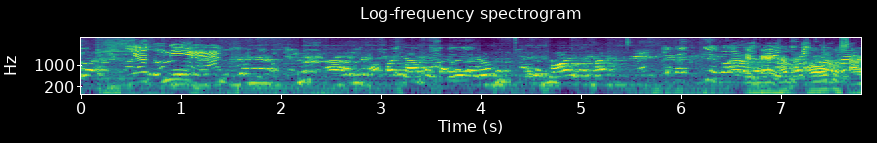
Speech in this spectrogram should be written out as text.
ด้วยเดี๋ยวตรงนี้นะอ่าเอาไปยาไปใส่ไว้ในรถเรียบร้อยนะครับเป็นไงครับเขาประสาน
